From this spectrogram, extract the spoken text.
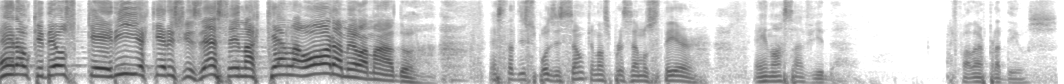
era o que Deus queria que eles fizessem naquela hora, meu amado. Esta disposição que nós precisamos ter em nossa vida, e falar para Deus.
